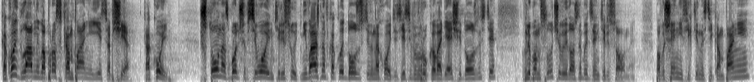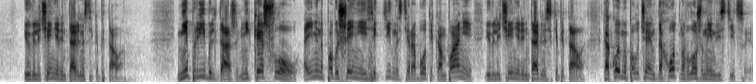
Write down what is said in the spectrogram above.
Какой главный вопрос в компании есть вообще? Какой? Что нас больше всего интересует? Неважно, в какой должности вы находитесь. Если вы в руководящей должности, в любом случае вы должны быть заинтересованы. Повышение эффективности компании и увеличение рентабельности капитала. Не прибыль даже, не cash flow, а именно повышение эффективности работы компании и увеличение рентабельности капитала. Какой мы получаем доход на вложенные инвестиции.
